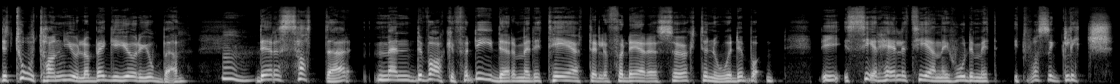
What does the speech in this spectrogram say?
Det er to tannhjul, og begge gjør jobben. Mm. Dere satt der, men det var ikke fordi dere mediterte eller fordi dere søkte noe. Det de sier hele tiden i hodet mitt 'it was a glitch'.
